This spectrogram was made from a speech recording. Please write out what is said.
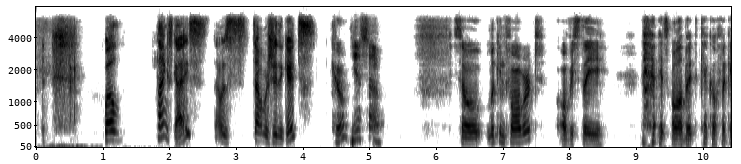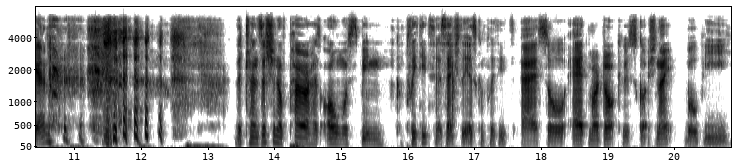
well, thanks guys. That was that was really good. Cool. Yes, sir. So looking forward, obviously it's all about the kickoff again. the transition of power has almost been completed. Essentially, is completed. Uh, so Ed Murdoch, who's Scottish Knight, will be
